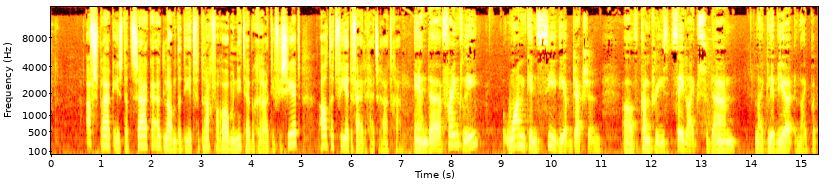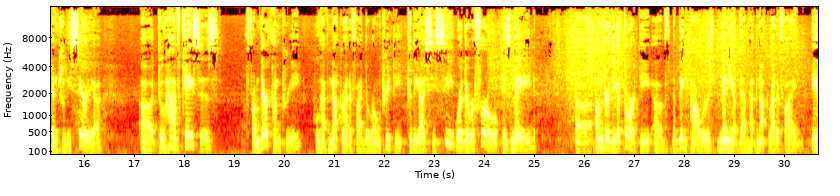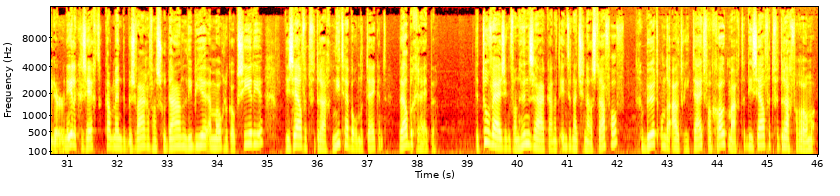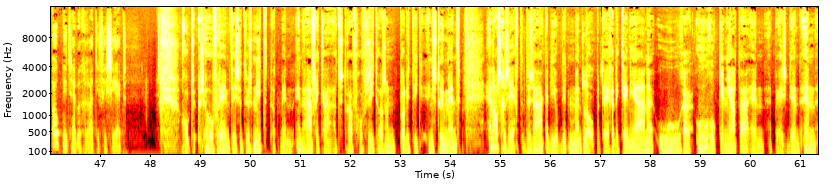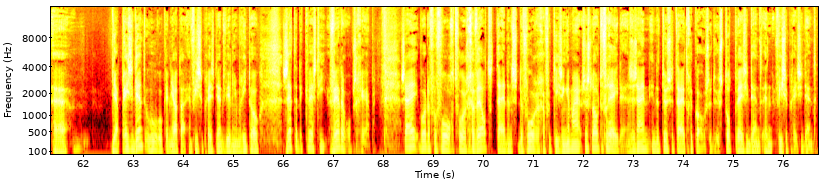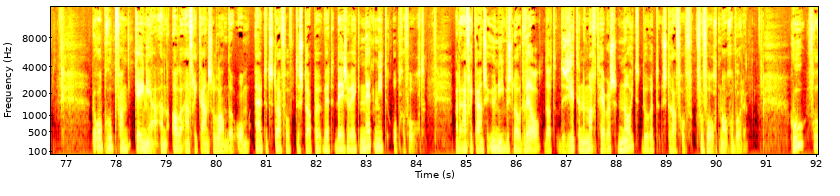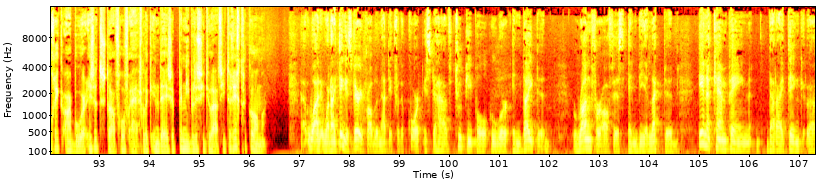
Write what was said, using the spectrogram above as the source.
afspraak is dat zaken uit landen die het verdrag van Rome niet hebben geratificeerd... altijd via de Veiligheidsraad gaan. And uh, frankly, one can see the objection of countries, say like Sudan, like Libya, and like potentially Syria, uh, to have cases from their country who have not ratified the Rome Treaty to the ICC, where the referral is made uh, under the authority of the big powers. Many of them have not ratified either. En eerlijk gezegd kan men de bezwaren van Soudaan, Libië en mogelijk ook Syrië... die zelf het verdrag niet hebben ondertekend, wel begrijpen. De toewijzing van hun zaken aan het internationaal strafhof... gebeurt onder autoriteit van grootmachten... die zelf het verdrag van Rome ook niet hebben geratificeerd. Goed, zo vreemd is het dus niet dat men in Afrika het strafhof ziet als een politiek instrument. En als gezegd, de zaken die op dit moment lopen tegen de Kenianen, Uhuru, Kenyatta en president en uh, ja, president Uhuru Kenyatta en vicepresident William Ruto zetten de kwestie verder op scherp. Zij worden vervolgd voor geweld tijdens de vorige verkiezingen, maar ze sloten vrede en ze zijn in de tussentijd gekozen, dus tot president en vicepresident. De oproep van Kenia aan alle Afrikaanse landen om uit het strafhof te stappen werd deze week net niet opgevolgd. Maar de Afrikaanse Unie besloot wel dat de zittende machthebbers nooit door het strafhof vervolgd mogen worden. Hoe, vroeg ik Arboer, is het strafhof eigenlijk in deze penibele situatie terechtgekomen? Uh, what, what I think is very problematic for the court is to have two people who were indicted run for office and be elected in a campaign that I think uh,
